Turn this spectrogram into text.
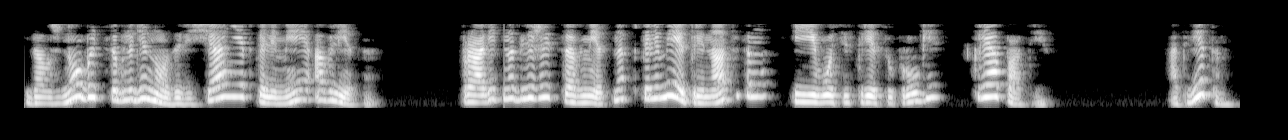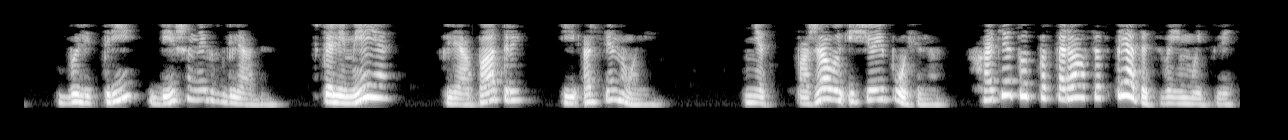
Должно быть соблюдено завещание Птолемея Авлета. Править надлежит совместно Птолемею XIII и его сестре-супруге Клеопатре. Ответом были три бешеных взгляда Птолемея Клеопатры и Арсенои. Нет, пожалуй, еще и Пофина, хотя тот постарался спрятать свои мысли,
